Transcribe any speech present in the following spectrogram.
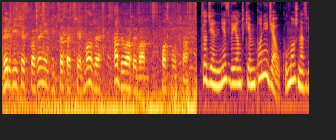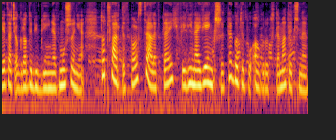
wyrwij się z korzeniem i przesadź się w morze, a byłaby wam posłuszna. Codziennie, z wyjątkiem poniedziałku, można zwiedzać ogrody biblijne w Muszynie. To czwarty w Polsce, ale w tej chwili największy tego typu ogród tematyczny.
